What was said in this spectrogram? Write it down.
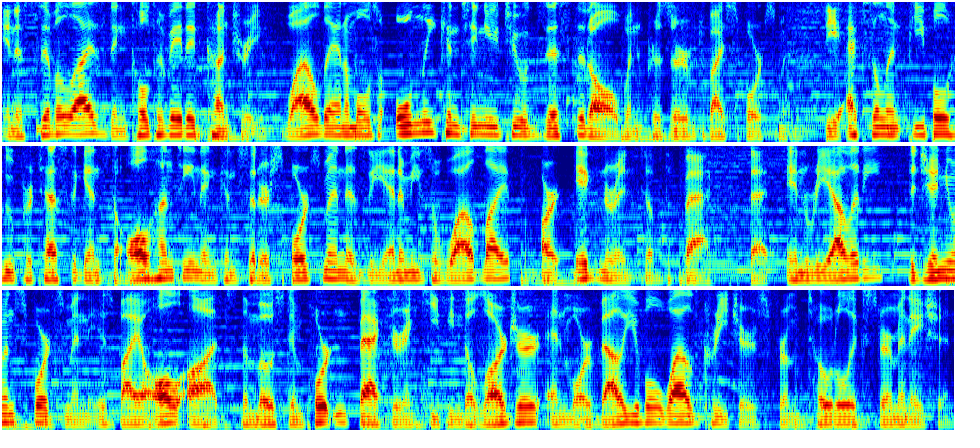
In a civilized and cultivated country, wild animals only continue to exist at all when preserved by sportsmen. The excellent people who protest against all hunting and consider sportsmen as the enemies of wildlife are ignorant of the fact that, in reality, the genuine sportsman is by all odds the most important factor in keeping the larger and more valuable wild creatures from total extermination.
